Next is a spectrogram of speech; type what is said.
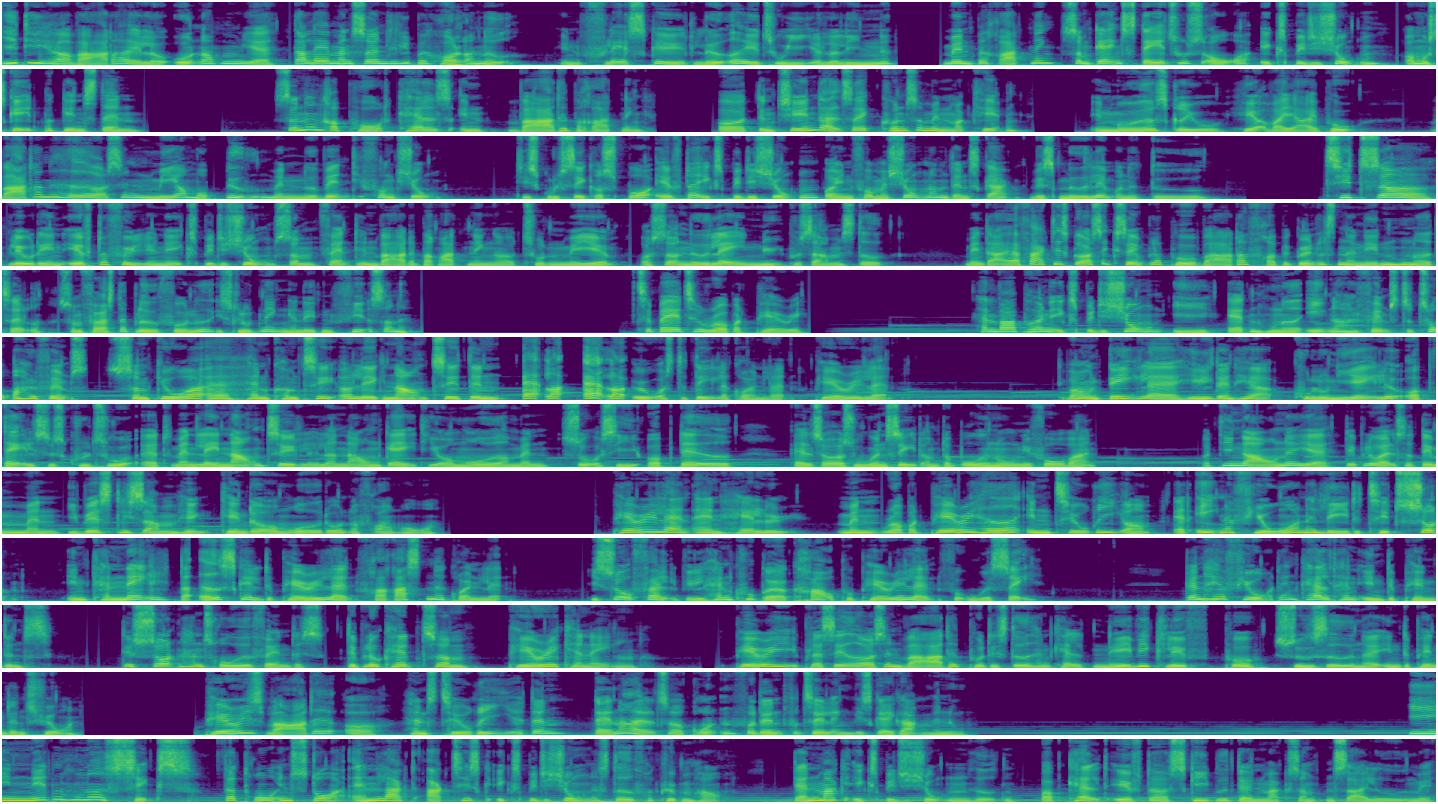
I de her varter eller under dem, ja, der lagde man så en lille beholder ned, en flaske, et læderetui eller lignende, med en beretning, som gav en status over ekspeditionen og måske et par genstande. Sådan en rapport kaldes en varteberetning, og den tjente altså ikke kun som en markering, en måde at skrive, her var jeg på. Varterne havde også en mere morbid, men nødvendig funktion. De skulle sikre spor efter ekspeditionen og information om dens gang, hvis medlemmerne døde. Tit så blev det en efterfølgende ekspedition, som fandt en varteberetning og tog den med hjem, og så nedlagde en ny på samme sted. Men der er faktisk også eksempler på varter fra begyndelsen af 1900-tallet, som først er blevet fundet i slutningen af 1980'erne. Tilbage til Robert Perry. Han var på en ekspedition i 1891-92, som gjorde, at han kom til at lægge navn til den aller, aller øverste del af Grønland, Perryland. Det var jo en del af hele den her koloniale opdagelseskultur, at man lagde navn til eller navngav de områder, man så at sige opdagede, altså også uanset om der boede nogen i forvejen. Og de navne, ja, det blev altså dem, man i vestlig sammenhæng kendte området under fremover. Perryland er en halvø, men Robert Perry havde en teori om, at en af fjordene ledte til et sund, en kanal, der adskilte Perryland fra resten af Grønland. I så fald ville han kunne gøre krav på Perryland for USA. Den her fjord, den kaldte han Independence. Det sund, han troede fandtes. Det blev kendt som Perry-kanalen. Perry placerede også en varte på det sted, han kaldte Navy Cliff på sydsiden af Independence-fjorden. Perrys varte og hans teori, den danner altså grunden for den fortælling, vi skal i gang med nu. I 1906 der drog en stor anlagt arktisk ekspedition afsted fra København. Danmark-ekspeditionen hed den, opkaldt efter skibet Danmark, som den sejlede ud med.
